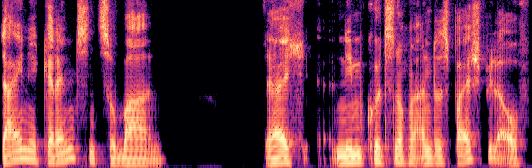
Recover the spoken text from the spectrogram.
deine Grenzen zu wahren. Ja, ich nehme kurz noch ein anderes Beispiel auf.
